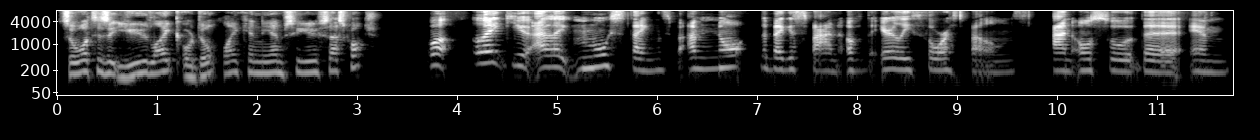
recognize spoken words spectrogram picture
So, what is it you like or don't like in the MCU, Sasquatch? Well, like you, I like most things, but I'm not the biggest fan of the early Thor films and also the um,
